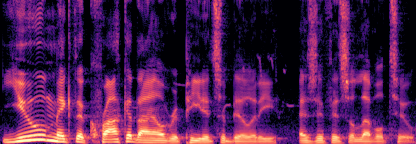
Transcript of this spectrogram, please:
You make the crocodile repeat its ability as if it's a level 2.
